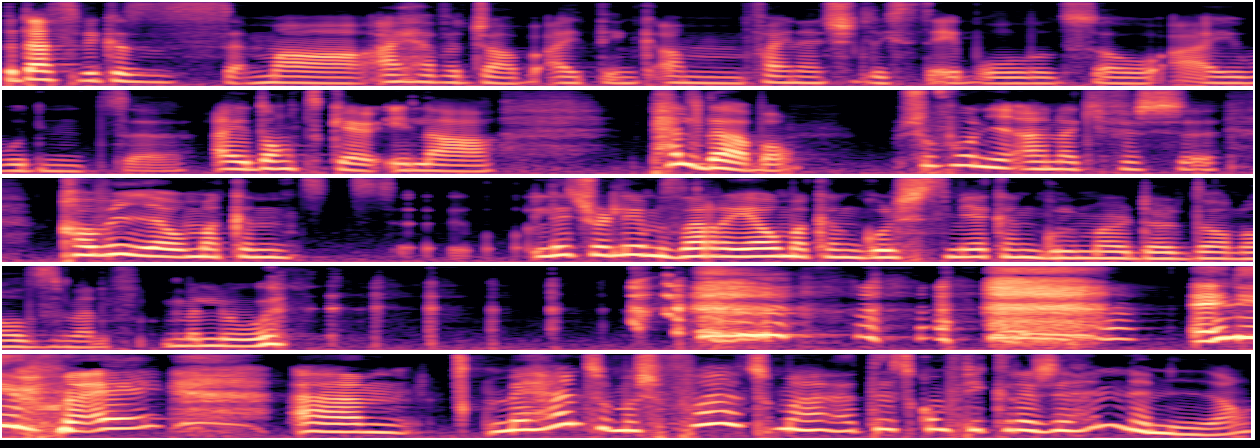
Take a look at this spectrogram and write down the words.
but that's because ما I have a job I think I'm financially stable so I wouldn't uh, I don't care إلا بحال دابا شوفوني انا كيفاش قويه وما كنت literally مزريه وما كنقولش سميه كنقول ميردر دونالدز من الاول anyway um, ما هانتوما شوفوا هانتوما عطيتكم فكره جهنميه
